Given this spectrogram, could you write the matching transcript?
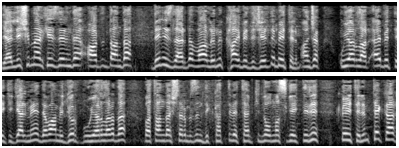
yerleşim merkezlerinde ardından da denizlerde varlığını kaybedeceğini de belirtelim. Ancak uyarılar elbette ki gelmeye devam ediyor. Bu uyarılara da vatandaşlarımızın dikkatli ve temkinli olması gerektiğini belirtelim. Tekrar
